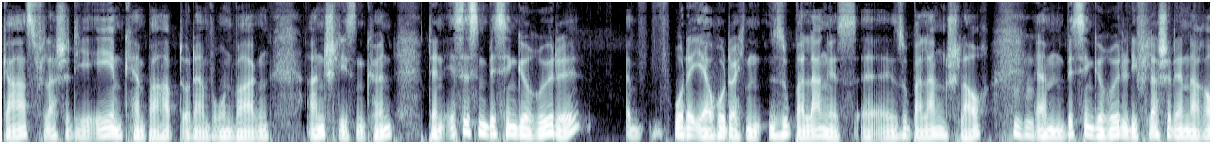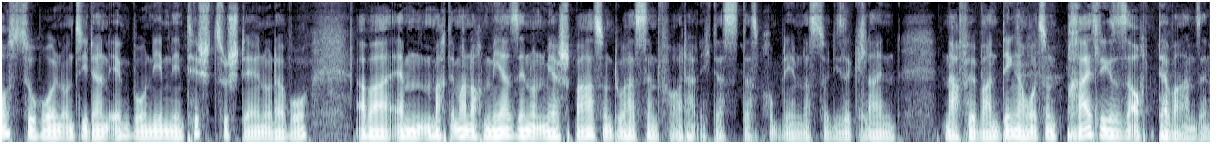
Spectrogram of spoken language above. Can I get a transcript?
Gasflasche, die ihr eh im Camper habt oder im Wohnwagen, anschließen könnt. Dann ist es ein bisschen Gerödel, oder ihr holt euch ein super langes, äh, super langen Schlauch, Mhm. ähm, ein bisschen Gerödel, die Flasche dann da rauszuholen und sie dann irgendwo neben den Tisch zu stellen oder wo. Aber ähm, macht immer noch mehr Sinn und mehr Spaß und du hast dann vor Ort halt nicht das, das Problem, dass du diese kleinen nachfüllbaren Dinger holst. Und preislich ist es auch der Wahnsinn.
